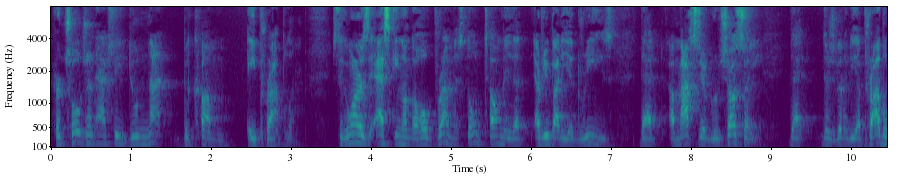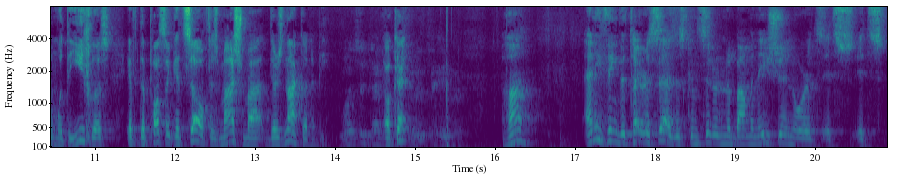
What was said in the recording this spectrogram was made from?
her children actually do not become a problem. So the Gemara is asking on the whole premise. Don't tell me that everybody agrees that a machzir grushasai that there's going to be a problem with the yichus. If the pasuk itself is mashma, there's not going to be. What's the definition okay. Huh? Anything the Torah says is considered an abomination, or it's it's it's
